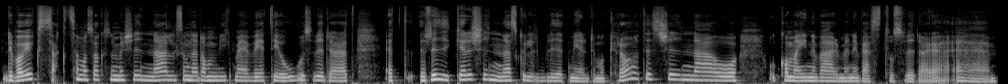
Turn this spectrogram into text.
Det var ju exakt samma sak som med Kina, liksom när de gick med i WTO och så vidare. Att ett rikare Kina skulle bli ett mer demokratiskt Kina och, och komma in i värmen i väst och så vidare. Eh,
